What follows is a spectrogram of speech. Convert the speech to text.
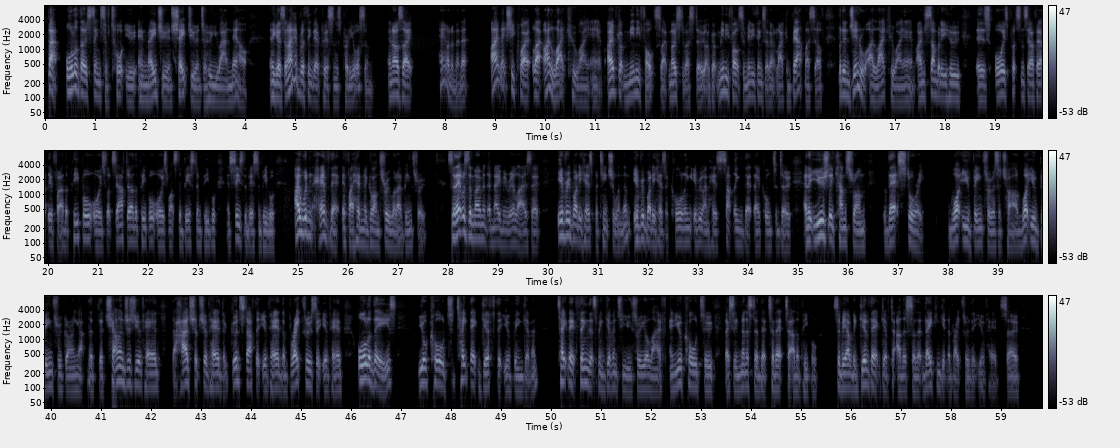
But all of those things have taught you and made you and shaped you into who you are now. And he goes, And I happen to think that person is pretty awesome. And I was like, Hang on a minute. I'm actually quite like I like who I am. I've got many faults, like most of us do. I've got many faults and many things I don't like about myself. But in general, I like who I am. I'm somebody who is always puts himself out there for other people, always looks after other people, always wants the best in people and sees the best in people. I wouldn't have that if I hadn't gone through what I've been through. So that was the moment that made me realize that everybody has potential in them. Everybody has a calling. Everyone has something that they're called to do. And it usually comes from that story what you've been through as a child, what you've been through growing up, the, the challenges you've had, the hardships you've had, the good stuff that you've had, the breakthroughs that you've had, all of these, you're called to take that gift that you've been given, take that thing that's been given to you through your life, and you're called to basically minister that to that to other people. So be able to give that gift to others so that they can get the breakthrough that you've had. So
